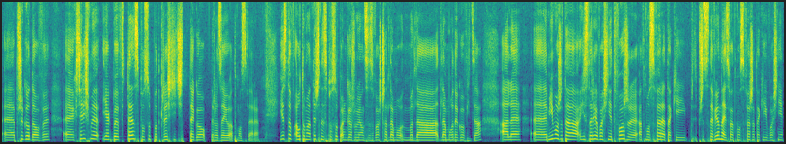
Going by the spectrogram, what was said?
e, przygodowy. E, chcieliśmy jakby w ten sposób podkreślić tego rodzaju atmosferę. Jest to w automatyczny sposób angażujące, zwłaszcza dla, dla, dla młodego widza, ale e, mimo, że ta historia właśnie tworzy atmosferę takiej, przedstawiona jest w atmosferze takiej właśnie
